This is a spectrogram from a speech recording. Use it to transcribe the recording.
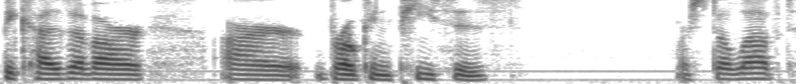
because of our our broken pieces we're still loved.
